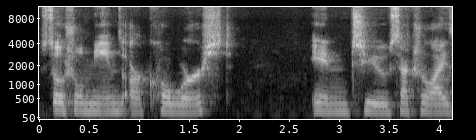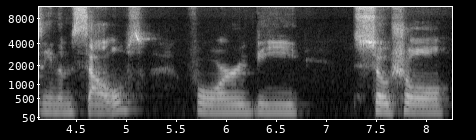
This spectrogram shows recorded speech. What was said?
social means, are coerced into sexualizing themselves for the social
